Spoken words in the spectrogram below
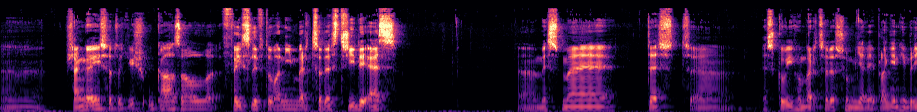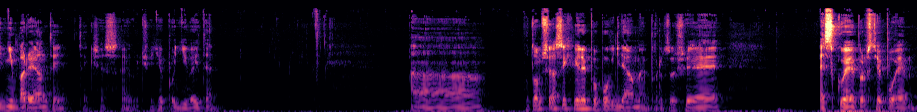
Eh, V Šangaji se totiž ukázal faceliftovaný Mercedes 3DS. Eh, My jsme test S-kovýho Mercedesu měli, plug-in hybridní varianty, takže se určitě podívejte. A o tom si asi chvíli popovídáme, protože S je prostě pojem.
